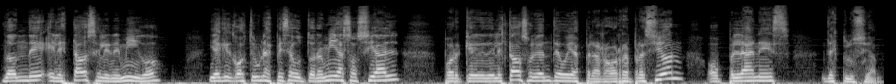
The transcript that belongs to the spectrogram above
donde el Estado es el enemigo y hay que construir una especie de autonomía social porque del Estado solamente voy a esperar o represión o planes de exclusión.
